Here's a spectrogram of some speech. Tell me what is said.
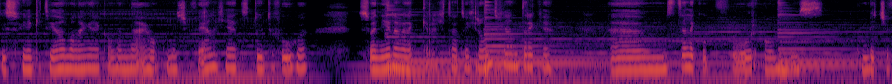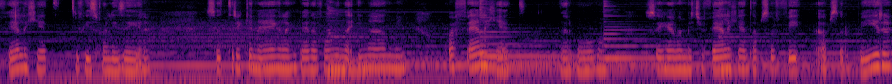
Dus vind ik het heel belangrijk om vandaag ook een beetje veiligheid toe te voegen. Dus wanneer we de kracht uit de grond gaan trekken, ehm, stel ik ook voor om ons een beetje veiligheid te visualiseren. We trekken eigenlijk bij de volgende inademing wat veiligheid naar boven. Dus we gaan een beetje veiligheid absorberen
